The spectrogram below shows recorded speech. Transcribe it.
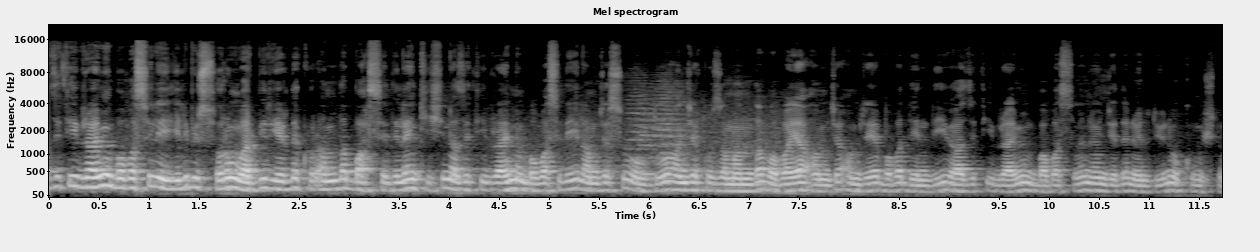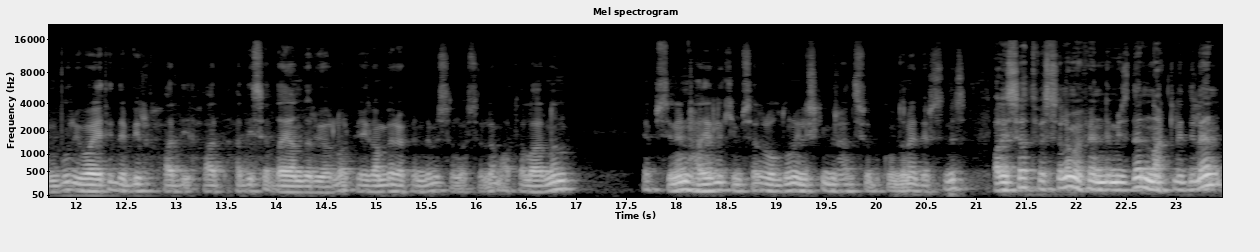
Hz. İbrahim'in babasıyla ilgili bir sorun var. Bir yerde Kur'an'da bahsedilen kişinin Hz. İbrahim'in babası değil amcası olduğu ancak o zamanda babaya amca, amcaya baba dendiği ve Hz. İbrahim'in babasının önceden öldüğünü okumuştum. Bu rivayeti de bir hadi, had, hadise dayandırıyorlar. Peygamber Efendimiz sallallahu aleyhi ve sellem atalarının hepsinin hayırlı kimseler olduğuna ilişkin bir hadis ve bu konuda ne dersiniz? Aleyhisselatü Vesselam Efendimiz'den nakledilen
